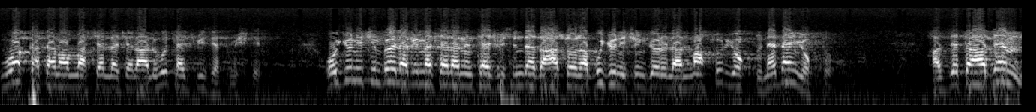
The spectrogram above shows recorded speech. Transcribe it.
Muvakkaten Allah Celle Celaluhu tecviz etmişti. O gün için böyle bir meselenin tecvizinde daha sonra bugün için görülen mahsur yoktu. Neden yoktu? Hazreti Adem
